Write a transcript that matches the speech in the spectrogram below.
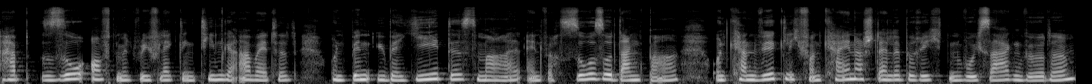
habe so oft mit Reflecting Team gearbeitet und bin über jedes Mal einfach so, so dankbar und kann wirklich von keiner Stelle berichten, wo ich sagen würde,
